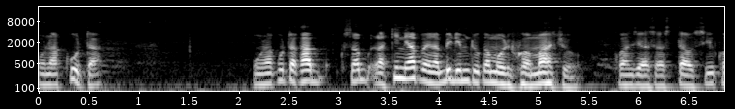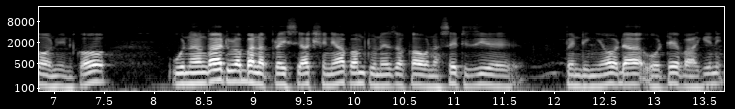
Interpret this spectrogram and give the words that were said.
unakuta unakuta kab, kwa sababu lakini hapa inabidi mtu kama ulikuwa macho kuanzia saa sita usiku au nini, kwa hiyo unaangalia tu labda na price action hapa, mtu unaweza ukawa una set zile pending order whatever, lakini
